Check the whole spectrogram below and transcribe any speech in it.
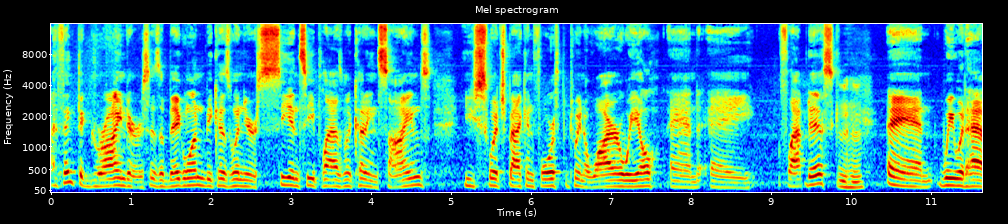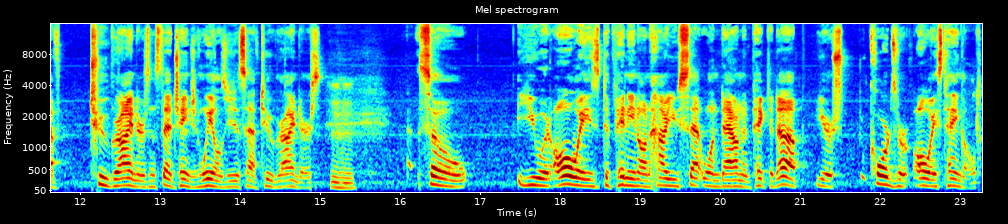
I think the grinders is a big one because when you're CNC plasma cutting signs, you switch back and forth between a wire wheel and a flap disk, mm-hmm. and we would have two grinders instead of changing wheels. You just have two grinders. Mm-hmm. So you would always, depending on how you set one down and picked it up, your cords were always tangled.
